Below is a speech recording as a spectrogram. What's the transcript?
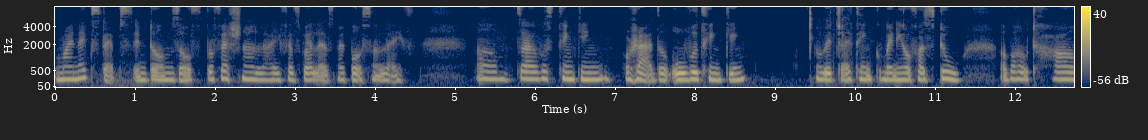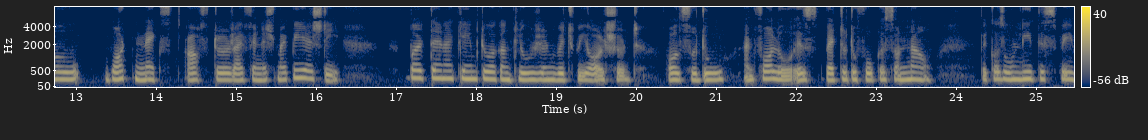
my next steps in terms of professional life as well as my personal life. Um, so I was thinking, or rather overthinking, which I think many of us do, about how what next after I finish my PhD. But then I came to a conclusion which we all should also do and follow is better to focus on now because only this way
